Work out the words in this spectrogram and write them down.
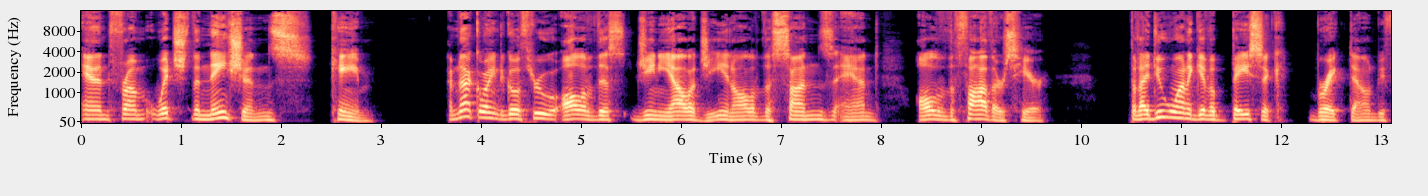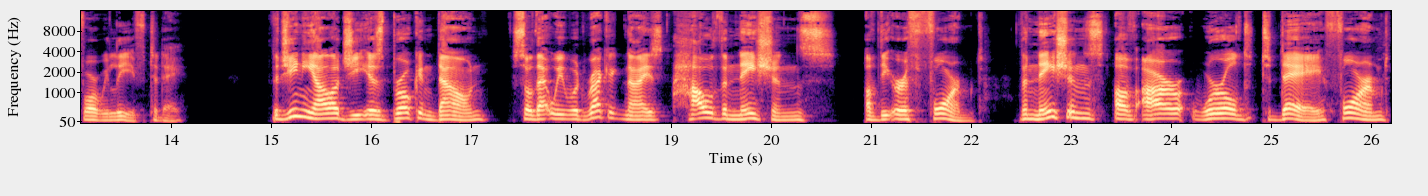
and from which the nations came. I'm not going to go through all of this genealogy and all of the sons and all of the fathers here, but I do want to give a basic breakdown before we leave today. The genealogy is broken down so that we would recognize how the nations of the earth formed. The nations of our world today formed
